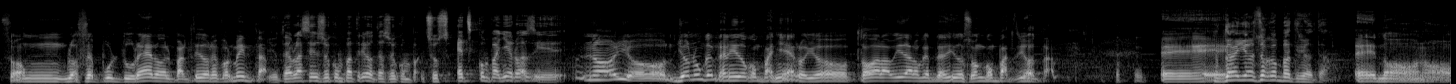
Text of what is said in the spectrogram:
son los sepultureros del Partido Reformista. ¿Y usted habla así de sus compatriotas, sus, ex compañeros así? No, yo, yo nunca he tenido compañeros, yo toda la vida lo que he tenido son compatriotas. Eh, Entonces yo no soy compatriota. Eh, no, no.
